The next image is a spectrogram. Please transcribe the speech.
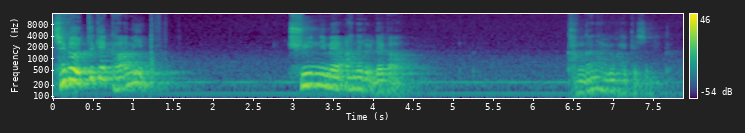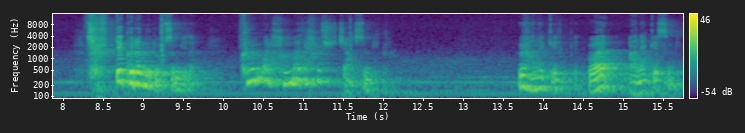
제가 어떻게 감히 주인님의 아내를 내가 강간하려고 했겠습니까? 절대 그런 일 없습니다. 그런 말 한마디 할 수 있지 않습니까? 왜 안 했겠, 왜안 했겠습니까?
